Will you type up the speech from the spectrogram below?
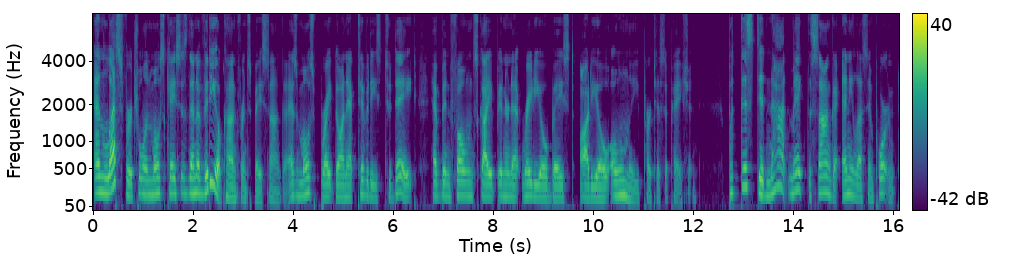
And less virtual in most cases than a video conference based Sangha, as most Bright Dawn activities to date have been phone, Skype, internet, radio based, audio only participation. But this did not make the Sangha any less important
